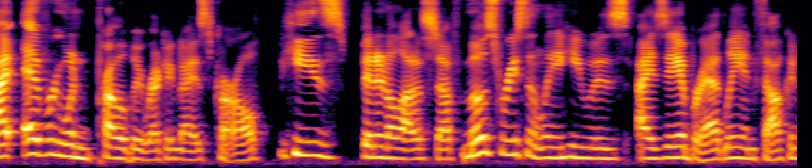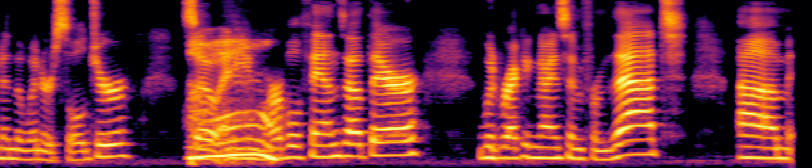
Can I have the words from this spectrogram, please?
I, everyone probably recognized Carl. He's been in a lot of stuff. Most recently, he was Isaiah Bradley in Falcon and the Winter Soldier. So, Oh, any. Marvel fans out there would recognize him from that. Um,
